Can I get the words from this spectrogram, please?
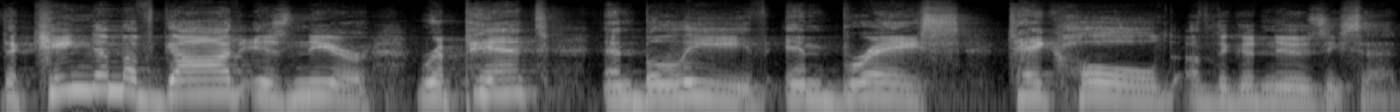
The kingdom of God is near. Repent and believe, embrace, take hold of the good news, he said.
